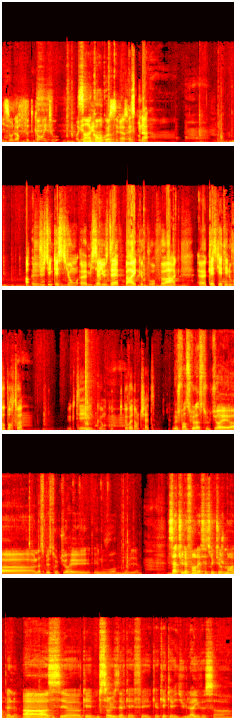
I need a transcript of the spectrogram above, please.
Ils ont leur feu de camp et tout. C'est un camp, quoi. Est-ce qu'on a. Juste une question, euh, Mysterious Dev, pareil que pour Floarg. Euh, Qu'est-ce qui a été nouveau pour toi Vu que t'es qu'on te voit dans le chat? Mais je pense que la structure est. euh, L'aspect structure est... est nouveau, à mon avis. hein. Ça, tu l'as fait en live, cette structure, je me rappelle. Ah, c'est euh, ok, Mysterious Dev qui avait fait, qui, ok, qui avait du live, ça,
